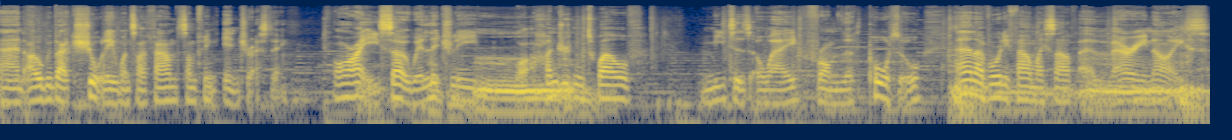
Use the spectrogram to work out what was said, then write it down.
and I will be back shortly once I've found something interesting. Alrighty, so we're literally, what, 112 meters away from the portal and I've already found myself a very nice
